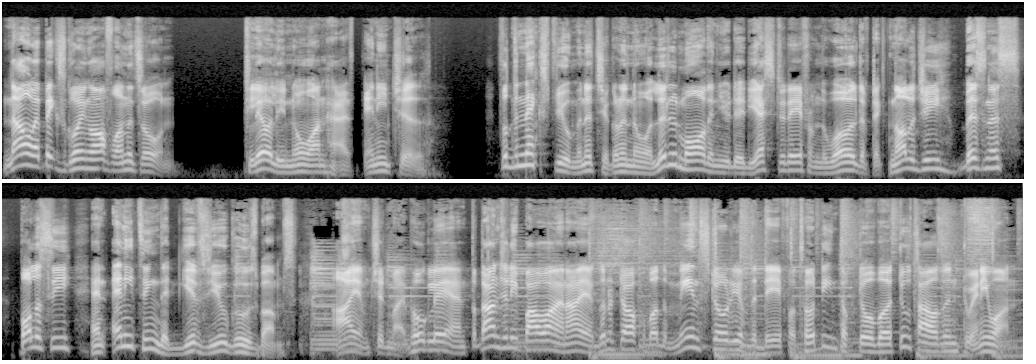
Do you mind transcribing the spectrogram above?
Now Epic's going off on its own. Clearly, no one has any chill. For the next few minutes, you're going to know a little more than you did yesterday from the world of technology, business, policy, and anything that gives you goosebumps. I am Chinmay Bhogle, and Patanjali Pawa and I are going to talk about the main story of the day for 13th October 2021.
